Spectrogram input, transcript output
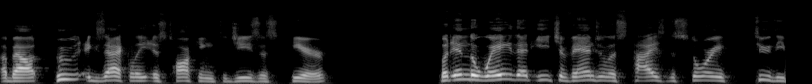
about who exactly is talking to Jesus here. But in the way that each evangelist ties the story to the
